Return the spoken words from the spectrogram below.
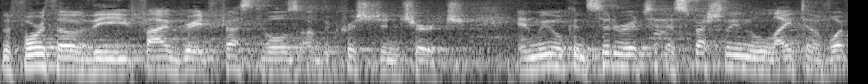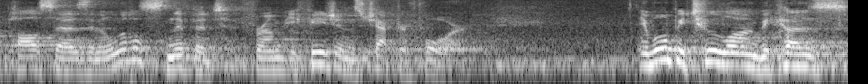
the fourth of the five great festivals of the Christian church and we will consider it especially in the light of what Paul says in a little snippet from Ephesians chapter 4. It won't be too long because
